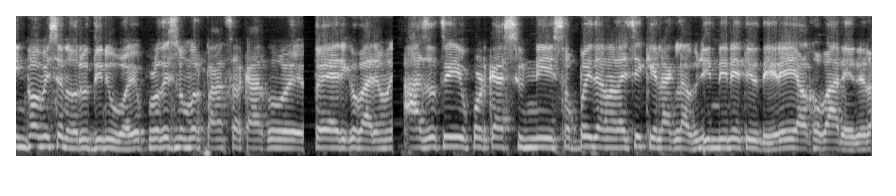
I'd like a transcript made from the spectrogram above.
इन्फर्मेसनहरू दिनुभयो। प्रदेश नम्बर पाँच सरकारको तयारीको बारेमा। आज चाहिँ यो पोडकास्ट सुन्ने सबैजनालाई चाहिँ के लाग्ला भने दिनदिनै त्यो धेरै अखबार हेरेर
